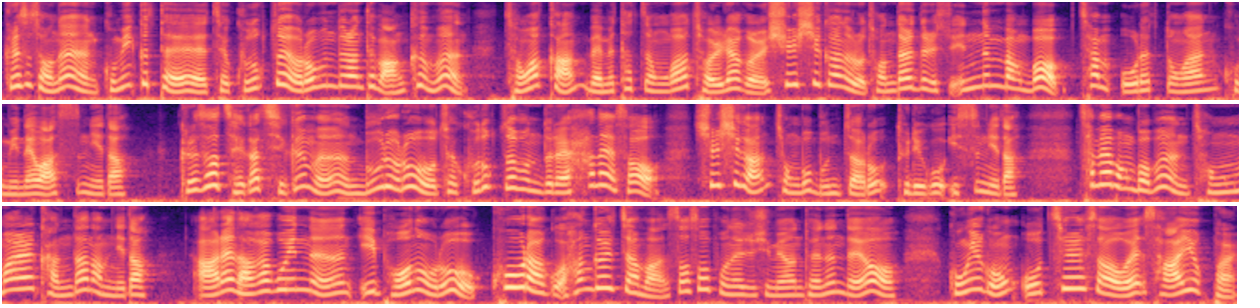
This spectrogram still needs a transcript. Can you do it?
그래서 저는 고민 끝에 제 구독자 여러분들한테만큼은 정확한 매매 타점과 전략을 실시간으로 전달드릴 수 있는 방법 참 오랫동안 고민해 왔습니다. 그래서 제가 지금은 무료로 제 구독자분들에 한해서 실시간 정보 문자로 드리고 있습니다. 참여 방법은 정말 간단합니다. 아래 나가고 있는 이 번호로 코라고 한 글자만 써서 보내주시면 되는데요. 010-5745-4268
